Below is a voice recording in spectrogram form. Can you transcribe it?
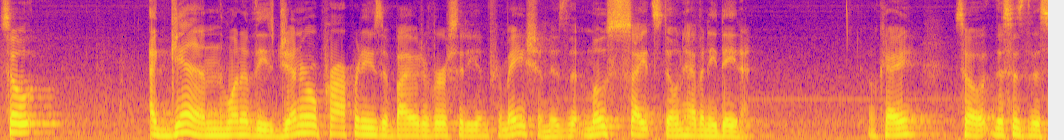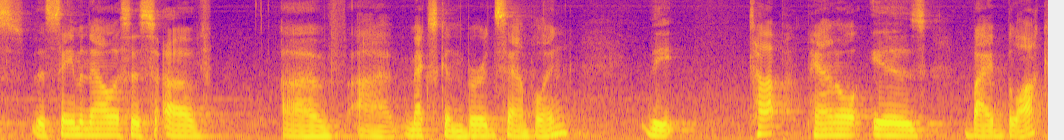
So again, one of these general properties of biodiversity information is that most sites don't have any data. Okay? So this is this, the same analysis of, of uh, Mexican bird sampling. The top panel is by block.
